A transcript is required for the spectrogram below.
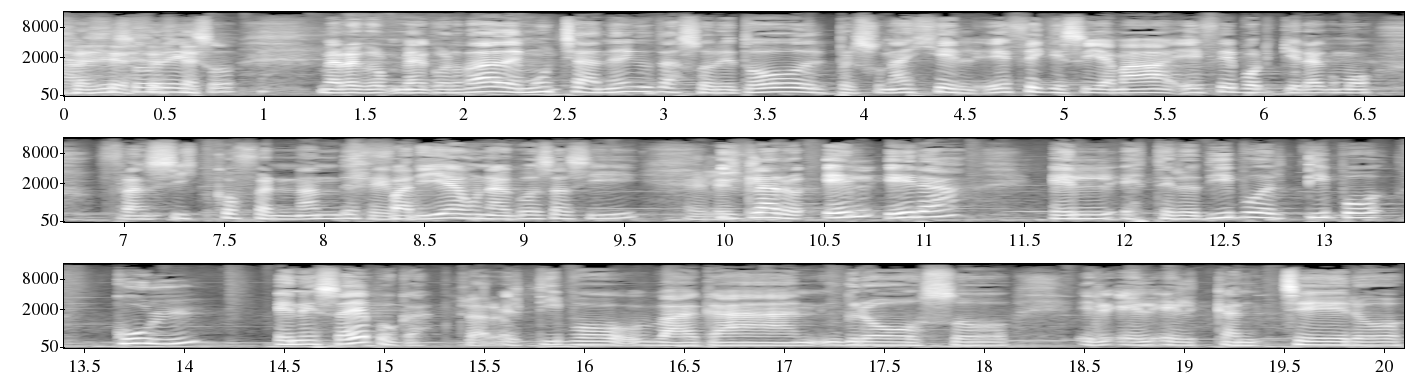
hablé sobre eso, me, me acordaba de muchas anécdotas, sobre todo del personaje, el F, que se llamaba F porque era como Francisco Fernández Sí, Faría, una cosa así. Y claro, él era el estereotipo del tipo cool en esa época. Claro. El tipo bacán, grosso, el, el- el canchero,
